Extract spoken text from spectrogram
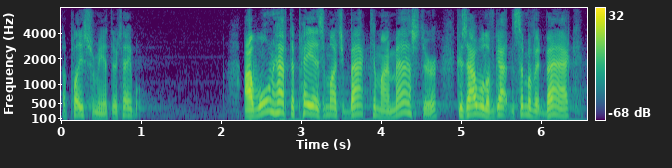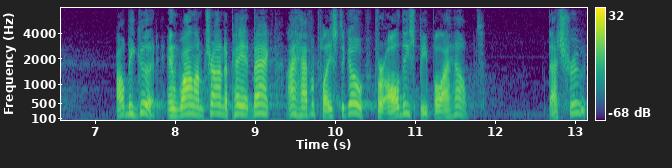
a place for me at their table. I won't have to pay as much back to my master because I will have gotten some of it back. I'll be good. And while I'm trying to pay it back, I have a place to go for all these people I helped. That's shrewd.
